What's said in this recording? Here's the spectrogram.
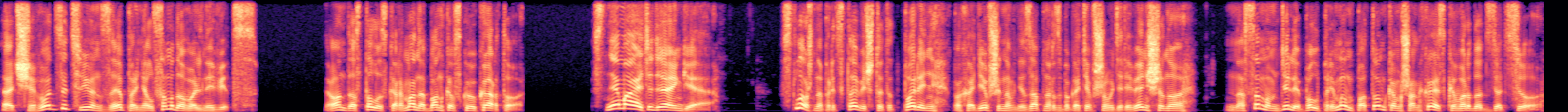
отчего Цзи Цюньзе принял самодовольный вид. Он достал из кармана банковскую карту. «Снимайте деньги!» Сложно представить, что этот парень, походивший на внезапно разбогатевшего деревенщину, на самом деле был прямым потомком шанхайского рода Цзёцю.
